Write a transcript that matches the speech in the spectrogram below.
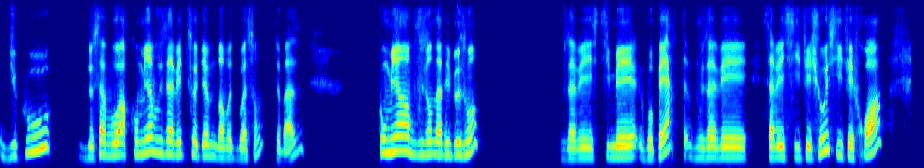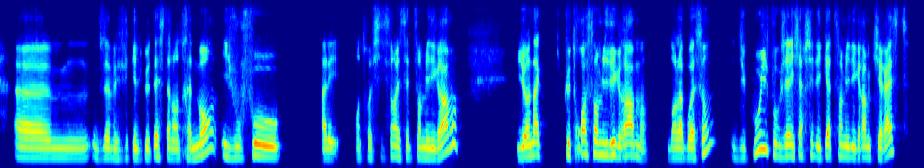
du coup de savoir combien vous avez de sodium dans votre boisson de base, combien vous en avez besoin. Vous avez estimé vos pertes, vous avez savez s'il fait chaud, s'il fait froid. Vous avez fait quelques tests à l'entraînement. Il vous faut allez entre 600 et 700 mg. Il y en a que 300 mg dans la boisson. Du coup, il faut que j'aille chercher les 400 mg qui restent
